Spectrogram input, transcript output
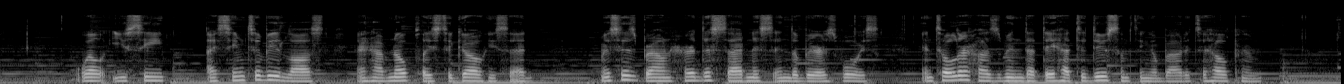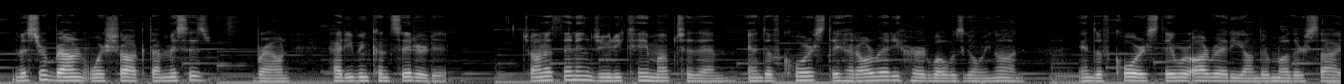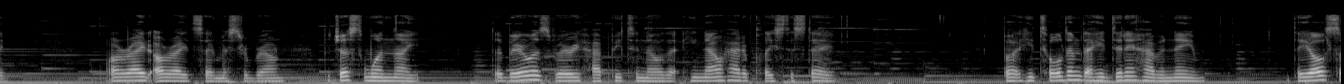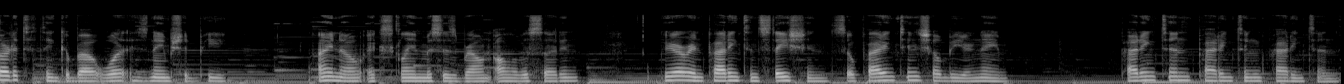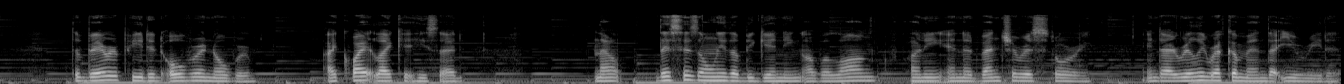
Well, you see, I seem to be lost and have no place to go, he said. Mrs. Brown heard the sadness in the bear's voice and told her husband that they had to do something about it to help him. Mr. Brown was shocked that Mrs. Brown had even considered it. Jonathan and Judy came up to them, and of course they had already heard what was going on, and of course they were already on their mother's side. All right, all right, said Mr. Brown, but just one night. The bear was very happy to know that he now had a place to stay. But he told them that he didn't have a name. They all started to think about what his name should be. I know, exclaimed Mrs. Brown all of a sudden. We are in Paddington Station, so Paddington shall be your name. Paddington, Paddington, Paddington. The bear repeated over and over. I quite like it, he said. Now, this is only the beginning of a long, funny, and adventurous story, and I really recommend that you read it.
